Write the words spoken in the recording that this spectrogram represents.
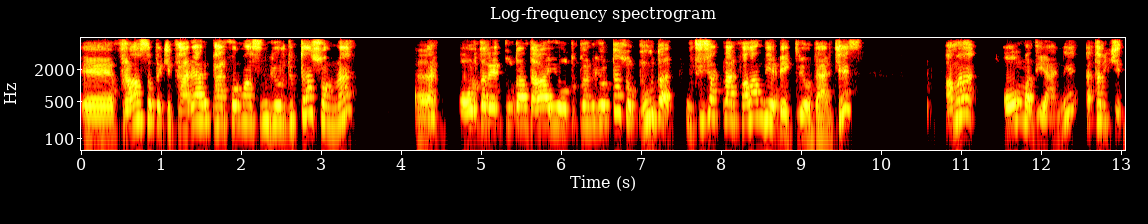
e, Fransa'daki Ferrari performansını gördükten sonra evet. yani orada Red Bull'dan daha iyi olduklarını gördükten sonra burada uçacaklar falan diye bekliyordu herkes. Ama olmadı yani. E, tabii ki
